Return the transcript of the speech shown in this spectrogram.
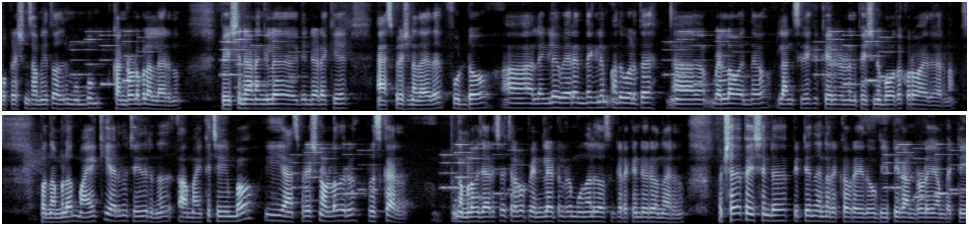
ഓപ്പറേഷൻ സമയത്തും അതിന് മുമ്പും കൺട്രോളബിൾ അല്ലായിരുന്നു. പേഷ്യന്റ് ആണെങ്കിൽ ഇതിന്റെ ഇടയ്ക്ക് ആസ്പിറേഷൻ അതായത് ഫുഡോ അല്ലെങ്കിൽ വേറെ എന്തെങ്കിലും അതുപോലത്തെ വെള്ളമോ എന്തോ ലങ്സിലേക്ക് കയറിയിട്ടുണ്ടെന്ന് പേഷ്യന്റ് ബോധക്കുറവായത് കാരണം. അപ്പോൾ നമ്മൾ മയക്കിയായിരുന്നു ചെയ്തിരുന്നത്. ആ മയക്ക് ചെയ്യുമ്പോൾ ഈ ആസ്പിറേഷൻ ഉള്ളതൊരു റിസ്ക് ആയിരുന്നു. നമ്മൾ വിചാരിച്ചു ചിലപ്പോൾ വെന്റിലേറ്ററിൽ ഒരു മൂന്നാൽ ദിവസം കിടക്കേണ്ടി വരുമെന്നായിരുന്നു. പക്ഷേ പേഷ്യന്റ് പിറ്റേന്ന് തന്നെ റിക്കവർ ചെയ്തു. ബി പി കൺട്രോൾ ചെയ്യാൻ പറ്റി.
